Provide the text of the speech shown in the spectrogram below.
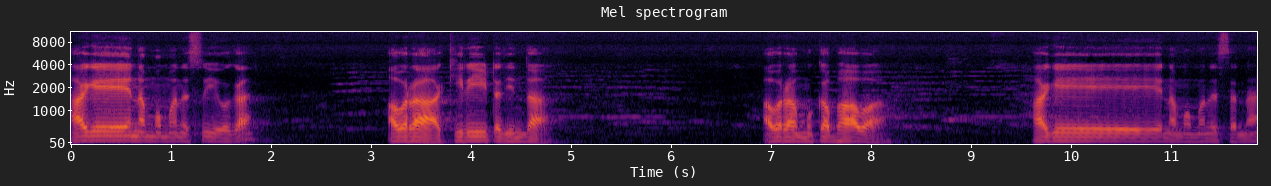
ಹಾಗೆಯೇ ನಮ್ಮ ಮನಸ್ಸು ಇವಾಗ ಅವರ ಕಿರೀಟದಿಂದ ಅವರ ಮುಖಭಾವ, ಹಾಗೆಯೇ ನಮ್ಮ ಮನಸ್ಸನ್ನು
